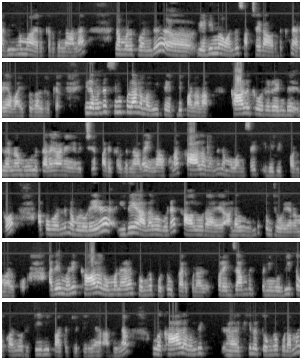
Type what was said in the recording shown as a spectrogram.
அதிகமாக இருக்கிறதுனால நம்மளுக்கு வந்து எடிமா வந்து சப்சைட் ஆகிறதுக்கு நிறைய வாய்ப்புகள் இருக்கு. இதை வந்து சிம்பிளா நம்ம வீட்டில் எப்படி பண்ணலாம்? காலுக்கு ஒரு ரெண்டு இல்லைன்னா மூணு தலையாணையை வச்சு படுக்கிறதுனால என்ன ஆகும்னா காலை வந்து நம்ம ஒன் சைட் எலிவேட் பண்றோம். அப்போ வந்து நம்மளுடைய இதே அளவை விட காலோட அளவு வந்து கொஞ்சம் உயரமா இருக்கும். அதே மாதிரி காலை ரொம்ப நேரம் தொங்க போட்டு உட்காரக்கூடாது. ஃபார் எக்ஸாம்பிள் இப்போ நீங்க வீட்டில் உட்காந்து ஒரு டிவி பார்த்துட்டு இருக்கீங்க அப்படின்னா உங்க காலை வந்து கீழே தொங்க போடாம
